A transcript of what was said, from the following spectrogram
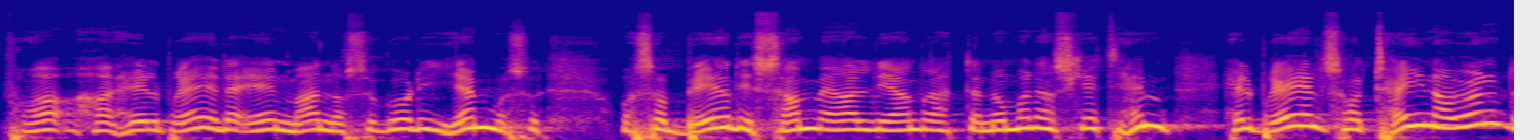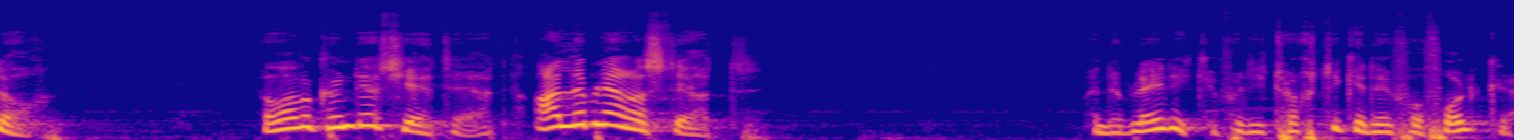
for å ha helbredet en mann, og så går de hjem og så, og så ber de sammen med alle de andre at nå må det skje helbredelse og tegn og under. Ja, hva kunne det skje til? At alle ble arrestert. Men det ble det ikke, for de tørte ikke det for folket.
